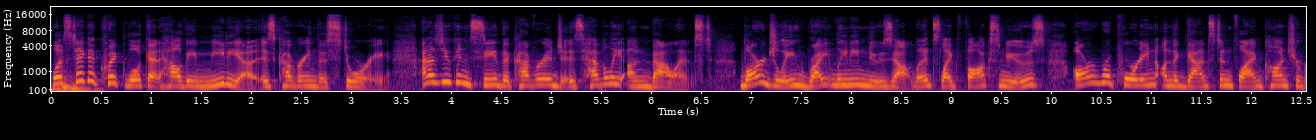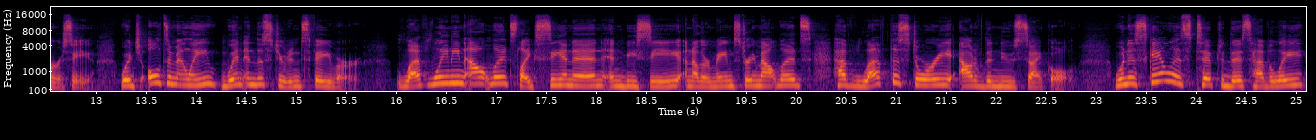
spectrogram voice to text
Let's take a quick look at how the media is covering this story. As you can see, the coverage is heavily unbalanced. Largely, right-leaning news outlets like Fox News are reporting on the Gadsden flag controversy, which ultimately went in the students' favor. Left-leaning outlets like CNN, NBC, and other mainstream outlets have left the story out of the news cycle. When a scale is tipped this heavily,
